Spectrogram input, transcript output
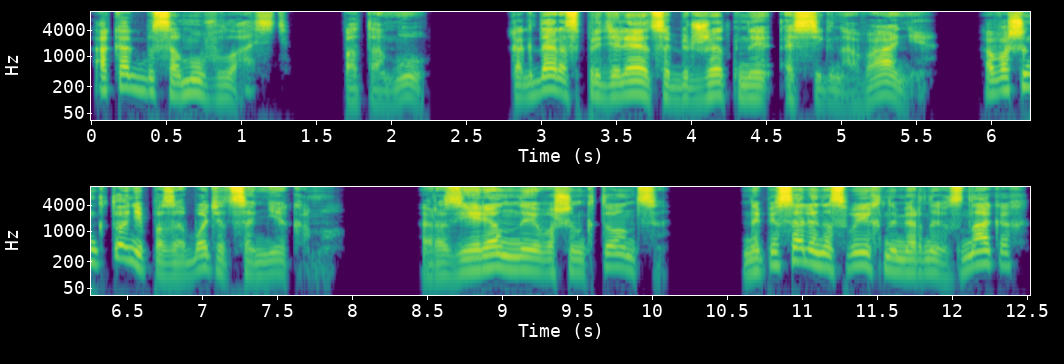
а как бы саму власть. Потому, когда распределяются бюджетные ассигнования, о Вашингтоне позаботиться некому. Разъяренные вашингтонцы написали на своих номерных знаках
